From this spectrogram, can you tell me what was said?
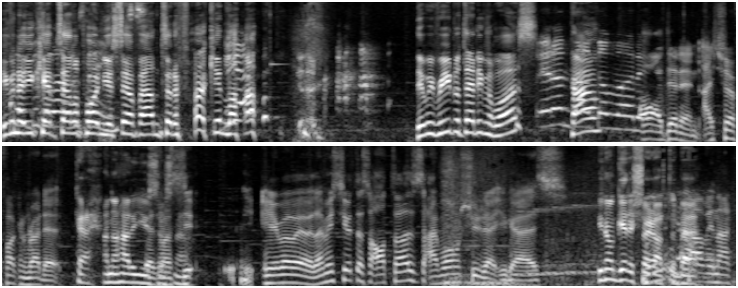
Even though you kept teleporting yourself out into the fucking lob. Did we read what that even was? We don't Kyle? talk about it. Oh, I didn't. I should have fucking read it. Okay, I know how to use this now. see? Here, wait, wait, wait. Let me see what this alt does. I won't shoot at you guys. You don't get it straight off the bat. Probably not.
